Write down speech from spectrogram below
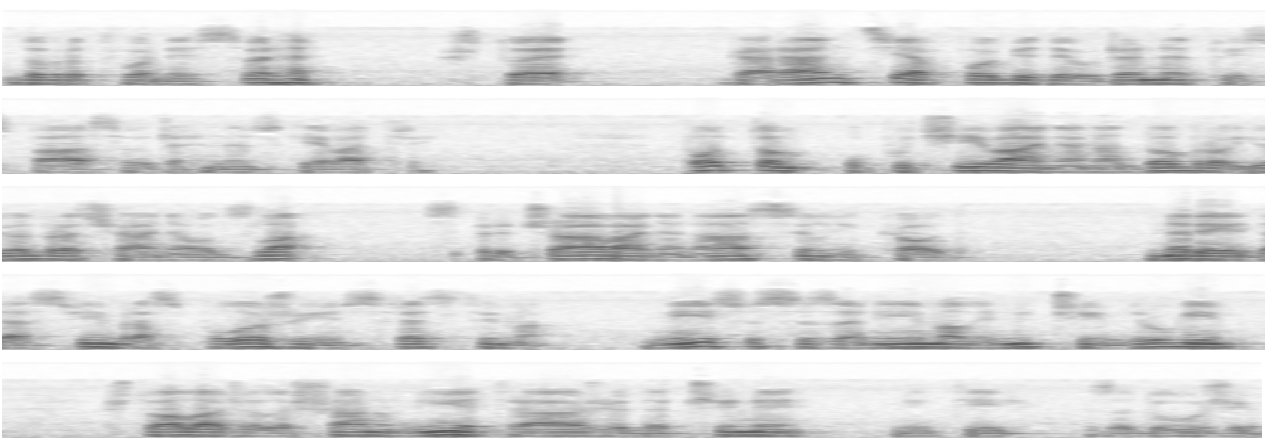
dobrotvorne svrhe, što je garancija pobjede u džennetu i spasa od džahnemske vatre. Potom upućivanja na dobro i odvraćanja od zla, sprečavanja nasilnika od nereda svim raspoloživim sredstvima, nisu se zanimali ničim drugim što Allah Đelešanu nije tražio da čine niti ih zadužio.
